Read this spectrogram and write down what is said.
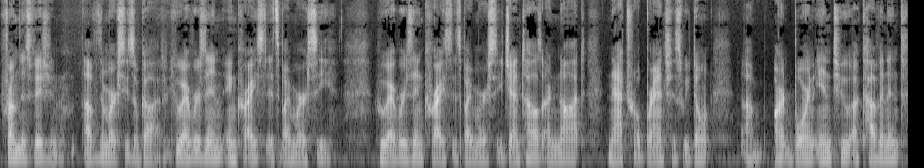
from this vision of the mercies of God. Whoever's in in Christ, it's by mercy. Whoever's in Christ is by mercy. Gentiles are not natural branches. We don't um, aren't born into a covenant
